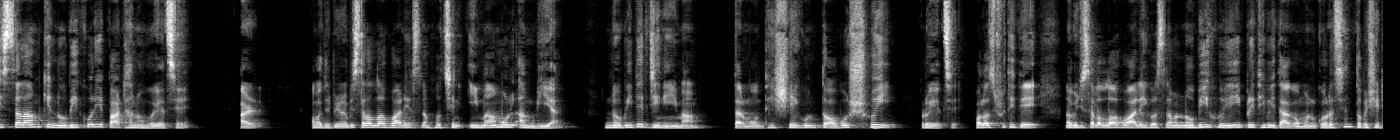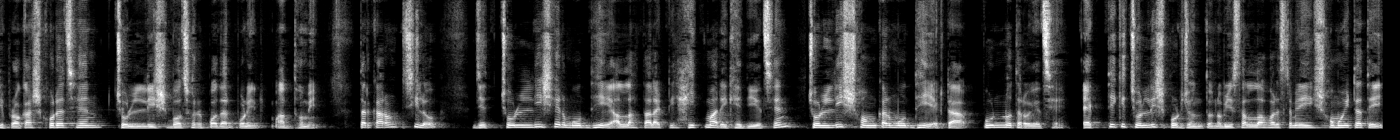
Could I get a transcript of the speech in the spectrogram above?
ইসালামকে নবী করে পাঠানো হয়েছে। আর আমাদের প্রিয় নবী সাল্লাহ আলী ইসলাম হচ্ছেন ইমামুল আম্বিয়া, নবীদের যিনি ইমাম, তার মধ্যে সে গুণ তো অবশ্যই রয়েছে। ফলশ্রুতিতে নবীজি সাল্লাহ আলী আসলাম নবী হয়েই পৃথিবীতে আগমন করেছেন, তবে সেটি প্রকাশ করেছেন চল্লিশ বছর পদার্পণের মাধ্যমে। তার কারণ ছিল যে চল্লিশের মধ্যে আল্লাহ তালা একটি হিকমা রেখে দিয়েছেন, চল্লিশ সংখ্যার মধ্যে একটা পূর্ণতা রয়েছে। এক থেকে চল্লিশ পর্যন্ত নবী সাল্লাহ ইসলামের এই সময়টাতেই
